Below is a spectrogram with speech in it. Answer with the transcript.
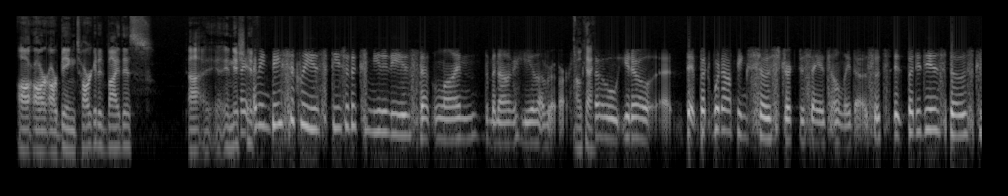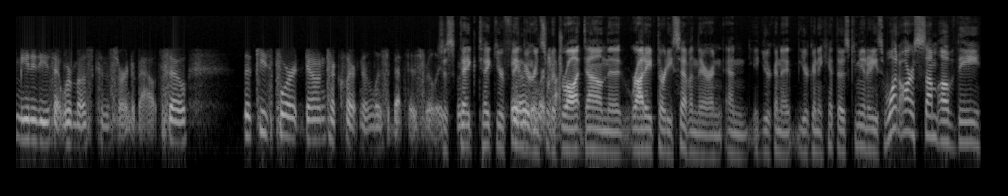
are, are, are being targeted by this uh, initiative? I mean, basically, these are the communities that line the Monongahela River. Okay. So you know, uh, but we're not being so strict to say it's only those. So it's, it, but it is those communities that we're most concerned about. So McKeesport down to Clairton and Elizabeth is really just take take your finger and sort of draw it down the Route 837 there, and, and you're gonna you're gonna hit those communities. What are some of the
